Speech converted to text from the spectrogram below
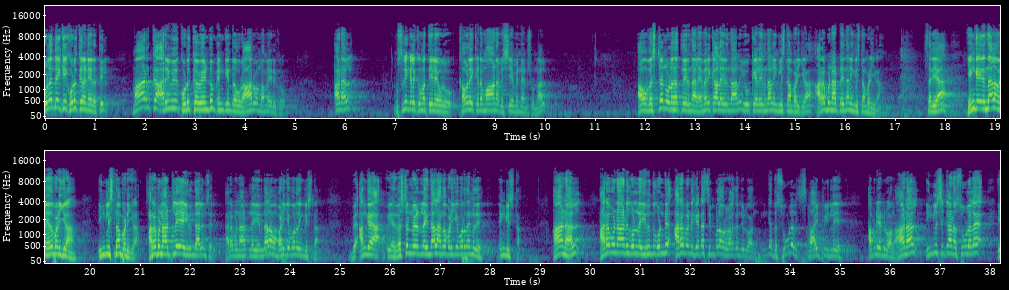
குழந்தைக்கு கொடுக்கிற நேரத்தில் மார்க்க அறிவு கொடுக்க வேண்டும் என்கின்ற ஒரு ஆர்வம் நம்ம இருக்கிறோம். ஆனால் முஸ்லிம்களுக்கு மத்தியிலே ஒரு கவலைக்கிடமான விஷயம் என்னன்னு சொன்னால் அவன் வெஸ்டர்ன் உலகத்தில் இருந்தாலும் அமெரிக்காவில் இருந்தாலும் யூகேல இருந்தாலும் இங்கிலீஷ் தான் படிக்கிறான். அரபு நாட்டில் இருந்தாலும் இங்கிலீஷ் தான் படிக்கிறான். சரியா? எங்கே இருந்தாலும் அவன் எதை படிக்கிறான்? இங்கிலீஷ் தான் படிக்கிறான். அரபு நாட்டிலேயே இருந்தாலும் சரி. அரபு நாட்டில் இருந்தாலும் அவன் படிக்க போகிறது இங்கிலீஷ் தான். அங்கே வெஸ்டர்ன் வேர்ல்டில் இருந்தாலும் அங்கே படிக்க போகிறது என்னது? இங்கிலீஷ் தான். ஆனால் அரபு நாடுகளில் இருந்து கொண்டு அரபுன்னு கேட்டால் சிம்பிளாக ஒரு விளக்கம் சொல்லுவாங்க. இங்கே அந்த சூழல் வாய்ப்பு இல்லையே. அப்படி என்றுவாங்க. ஆனால் இங்கிலீஷுக்கான சூழலை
